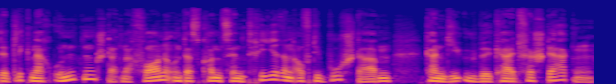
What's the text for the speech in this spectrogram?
der Blick nach unten statt nach vorne und das Konzentrieren auf die Buchstaben kann die Übelkeit verstärken.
